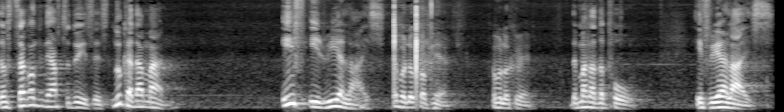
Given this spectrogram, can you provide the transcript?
The second thing you have to do is this. Look at that man. If he realized, have a look up here. Have a look here. The man at the pool. If he realized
